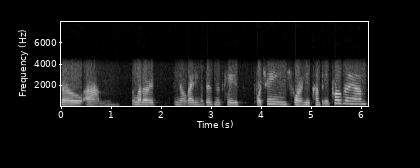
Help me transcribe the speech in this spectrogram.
So um, whether it's you know writing a business case for change for a new company program,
